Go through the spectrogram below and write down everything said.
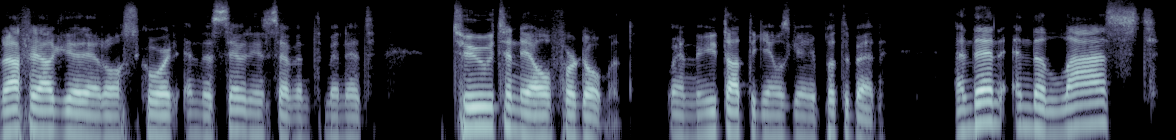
Rafael Guerreiro scored in the 77th minute, two to nil for Dortmund when you thought the game was going getting put to bed. And then in the last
